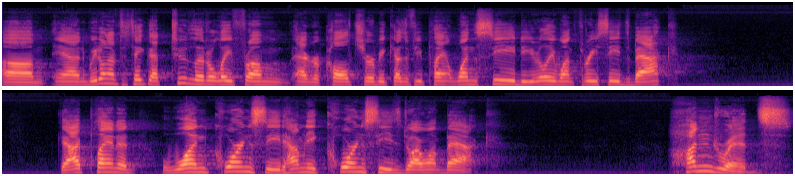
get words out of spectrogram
Um, and we don't have to take that too literally from agriculture because if you plant one seed, do you really want three seeds back? Okay, I planted one corn seed. How many corn seeds do I want back? Hundreds.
